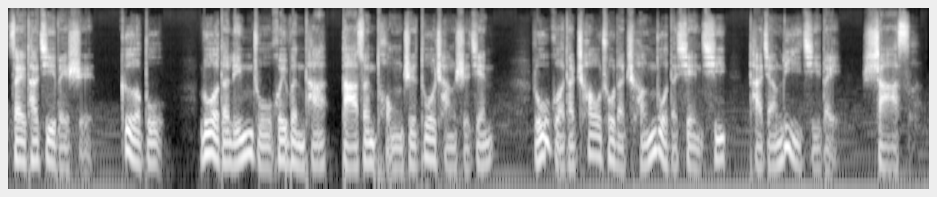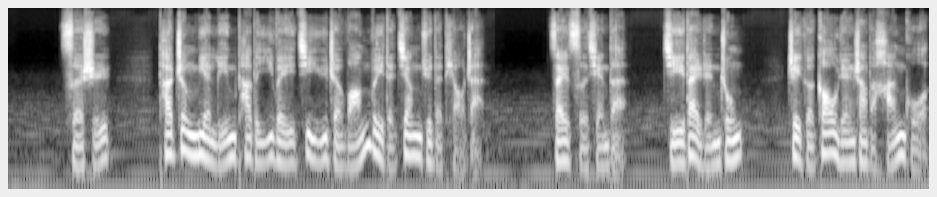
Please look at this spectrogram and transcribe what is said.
在他继位时，各部落的领主会问他打算统治多长时间。如果他超出了承诺的限期，他将立即被杀死。此时，他正面临他的一位觊觎着王位的将军的挑战。在此前的几代人中，这个高原上的韩国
